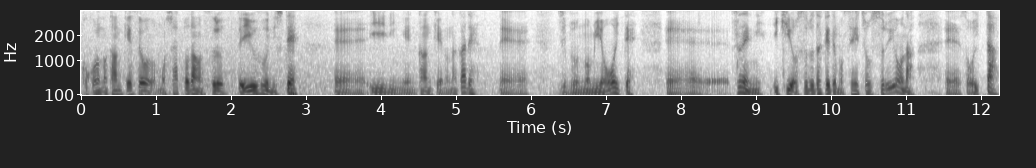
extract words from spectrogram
心の関係性をもうシャットダウンするっていう風にして、えー、いい人間関係の中で、えー、自分の身を置いて、えー、常に息をするだけでも成長するような、えそういった、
